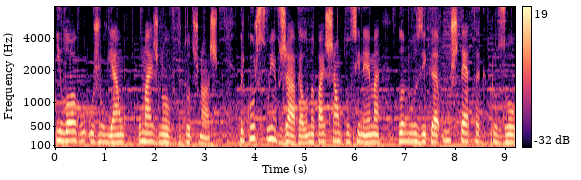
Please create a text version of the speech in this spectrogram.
e logo o Julião, o mais novo de todos nós. Percurso invejável, uma paixão pelo cinema, pela música, um esteta que cruzou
